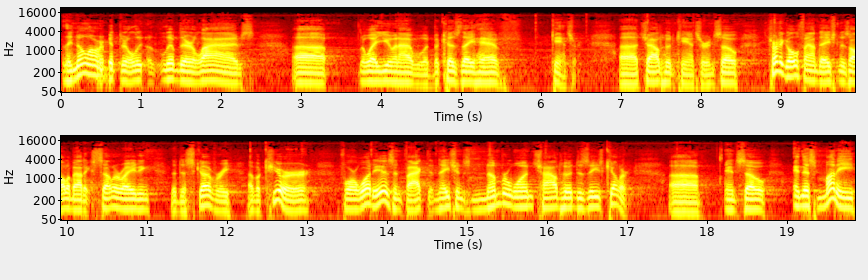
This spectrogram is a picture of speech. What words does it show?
they no longer get to li- live their lives uh, the way you and I would because they have cancer, uh, childhood cancer. And so, Turn It Gold Foundation is all about accelerating the discovery of a cure for what is, in fact, the nation's number one childhood disease killer. Uh, and so, and this money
